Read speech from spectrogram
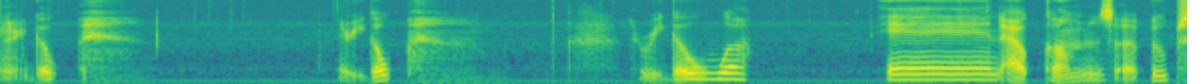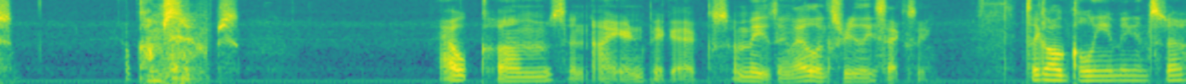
There you go. There you go. There we go. And out comes, uh, oops. Out comes, oops. Out comes an iron pickaxe. Amazing. That looks really sexy. It's like all gleaming and stuff.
